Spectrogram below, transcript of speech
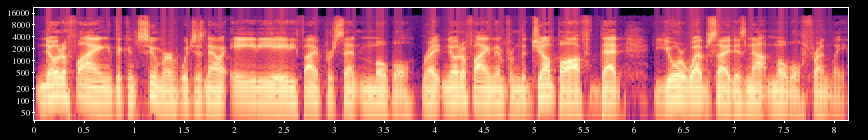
notifying the consumer, which is now 80, 85% mobile, right? Notifying them from the jump off that your website is not mobile friendly.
